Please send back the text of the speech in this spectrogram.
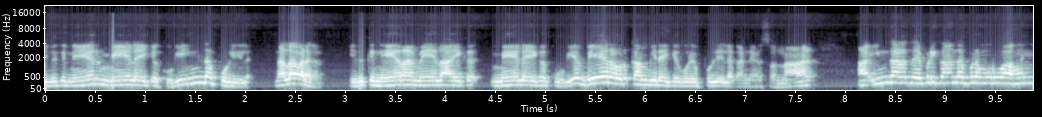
இதுக்கு நேர் மேலே இருக்கக்கூடிய இந்த புள்ளியில நல்லா விளங்க இதுக்கு நேரா மேலாய்க்க மேலே இருக்கக்கூடிய வேற ஒரு கம்பியில இருக்கக்கூடிய புள்ளியில கண்டேன்னு சொன்னால் இந்த இடத்துல எப்படி காந்தப்புலம் உருவாகும்?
